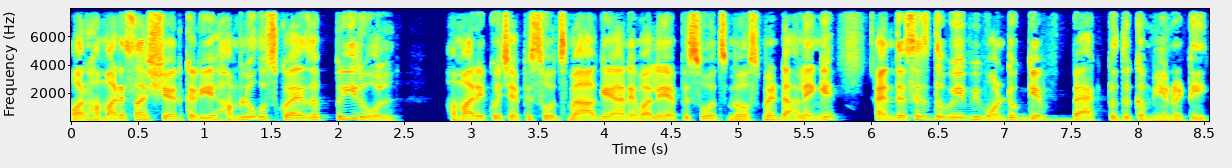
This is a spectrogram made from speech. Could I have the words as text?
और हमारे साथ शेयर करिए। हम लोग उसको एज अ प्री रोल हमारे कुछ एपिसोड्स में आगे आने वाले एपिसोड्स में उसमें डालेंगे। And this is the way we want to give back to the community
